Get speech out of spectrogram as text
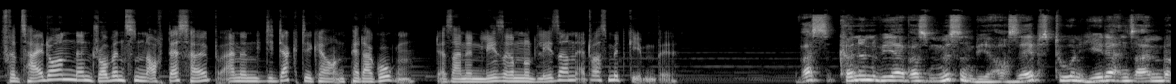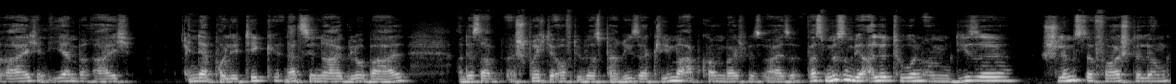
Fritz Heidorn nennt Robinson auch deshalb einen Didaktiker und Pädagogen, der seinen Leserinnen und Lesern etwas mitgeben will. Was können wir, was müssen wir auch selbst tun, jeder in seinem Bereich, in ihrem Bereich, in der Politik, national, global. Und deshalb spricht er oft über das Pariser Klimaabkommen beispielsweise. Was müssen wir alle tun, um diese schlimmste Vorstellung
